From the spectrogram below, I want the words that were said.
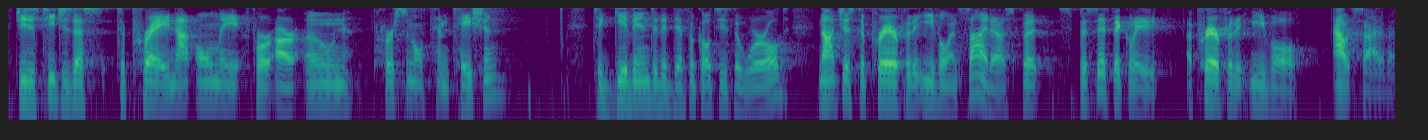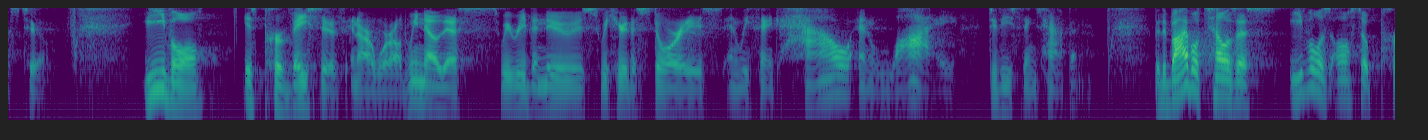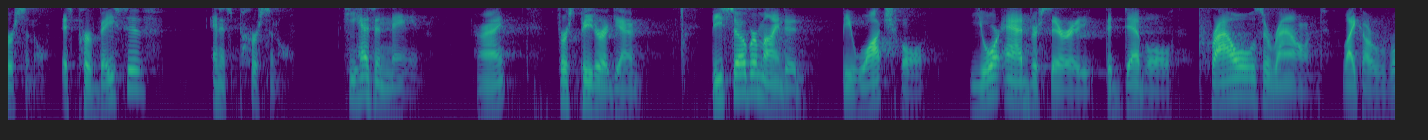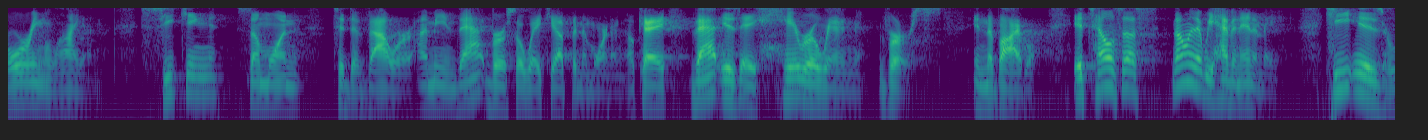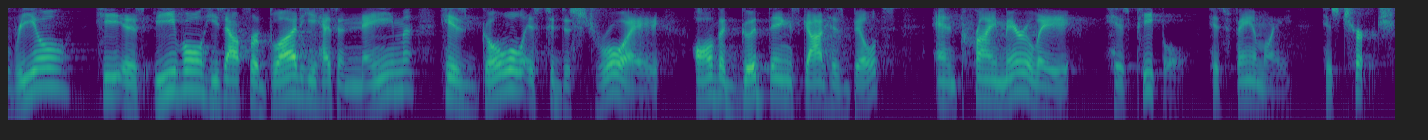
Jesus teaches us to pray not only for our own personal temptation to give in to the difficulties of the world, not just a prayer for the evil inside us, but specifically a prayer for the evil outside of us, too. Evil is pervasive in our world. We know this. We read the news, we hear the stories, and we think, how and why do these things happen? But the Bible tells us evil is also personal. It's pervasive and it's personal. He has a name, all right? First Peter again. Be sober minded, be watchful. Your adversary, the devil, prowls around like a roaring lion, seeking someone to devour. I mean, that verse will wake you up in the morning, okay? That is a harrowing verse in the Bible. It tells us not only that we have an enemy, he is real, he is evil, he's out for blood, he has a name. His goal is to destroy all the good things God has built and primarily his people, his family, his church.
